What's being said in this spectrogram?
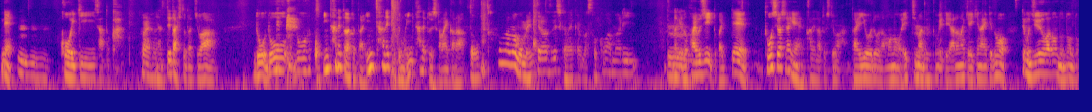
ねうんうんうん。広域差とかはいはい。やってた人たちはどうどうどうインターネットになっちゃった。らインターネットってもうインターネットでしかないから。土管はまあもうメンテナンスでしかないから、まあそこはあまり。だけど 5G とか言って投資はしなきゃいけない。彼らとしては。大容量なものをエッジまで含めてやらなきゃいけないけど、でも需要はどんどんどんどん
